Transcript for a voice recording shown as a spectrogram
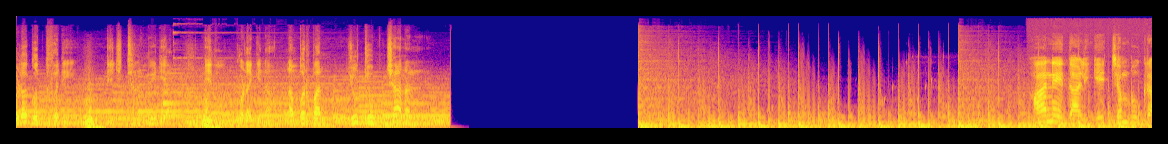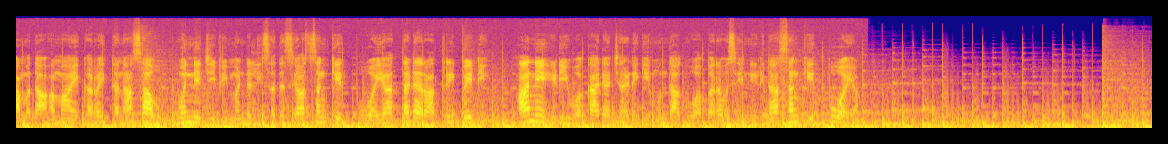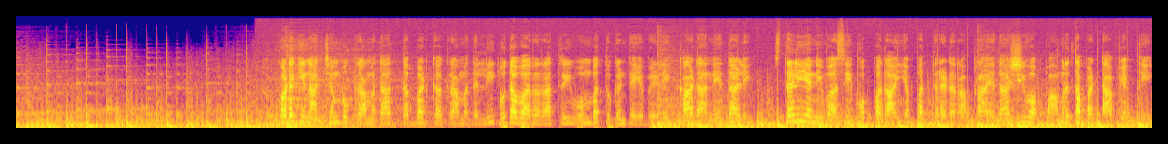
ಕೊಡಗು ಧ್ವನಿ, digital media. ಇದು ಕೊಡಗಿನ ನಂಬರ್ ಒನ್ ಯೂಟ್ಯೂಬ್ ಚಾನಲ್. ಆನೆ ದಾಳಿಗೆ ಜಂಬು ಗ್ರಾಮದ ಅಮಾಯಕ ರೈತನ ಸಾವು. ವನ್ಯಜೀವಿ ಮಂಡಳಿ ಸದಸ್ಯ ಸಂಕೇತ್ ಪೂವಯ್ಯ ತಡರಾತ್ರಿ ಭೇಟಿ. ಆನೆ ಹಿಡಿಯುವ ಕಾರ್ಯಾಚರಣೆಗೆ ಮುಂದಾಗುವ ಭರವಸೆ ನೀಡಿದ ಸಂಕೇತ್ ಪೂವಯ್ಯ. ಕೊಡಗಿನ ಚೆಂಬು ಗ್ರಾಮದ ದಬ್ಬಡ್ಕ ಗ್ರಾಮದಲ್ಲಿ ಬುಧವಾರ ರಾತ್ರಿ ಒಂಬತ್ತು ಗಂಟೆಯ ವೇಳೆ ಕಾಡಾನೆ ದಾಳಿ. ಸ್ಥಳೀಯ ನಿವಾಸಿ ಕೊಪ್ಪದ ಎಪ್ಪತ್ತೆರಡರ ಪ್ರಾಯದ ಶಿವಪ್ಪ ಮೃತಪಟ್ಟ ವ್ಯಕ್ತಿ.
